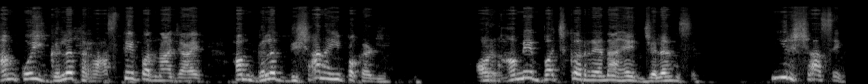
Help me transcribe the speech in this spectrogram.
हम कोई गलत रास्ते पर ना जाए, हम गलत दिशा नहीं पकड़ ले। और हमें बचकर रहना है जलन से ईर्षा से।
